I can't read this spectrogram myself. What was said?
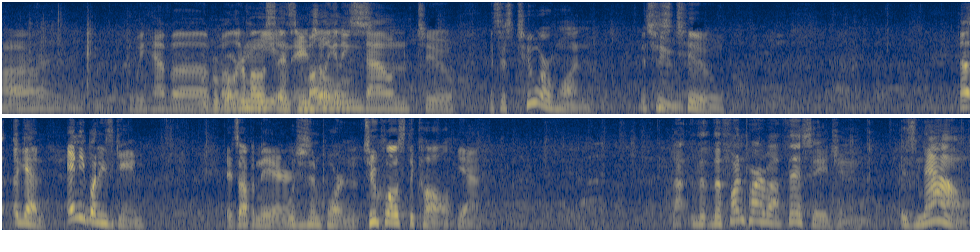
Uh, We have a mulligan. He and is mulliganing down to. This is this two or one? This is Two. two. Uh, again, anybody's game, it's up in the air. which is important. Too close to call. Yeah. Now, the, the fun part about this, AJ, is now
